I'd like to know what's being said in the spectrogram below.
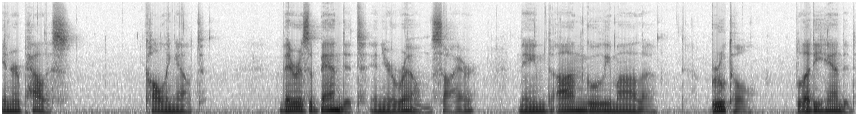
inner palace, calling out, there is a bandit in your realm, sire, named Angulimala, brutal, bloody handed,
